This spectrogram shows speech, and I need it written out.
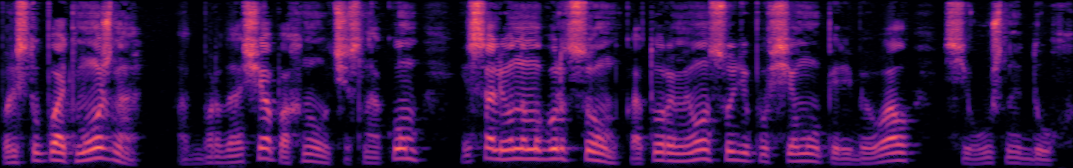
«Приступать можно?» От бардача пахнуло чесноком и соленым огурцом, которыми он, судя по всему, перебивал сивушный дух.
